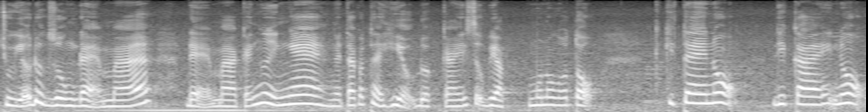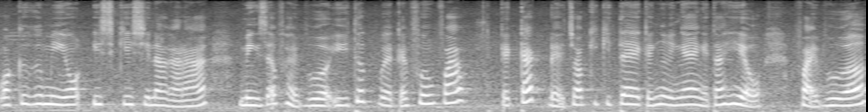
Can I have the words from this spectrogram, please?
chủ yếu được dùng để mà để mà cái người nghe người ta có thể hiểu được cái sự việc monogoto. Kite no likai no wakugumi o iski shinagara mình sẽ phải vừa ý thức về cái phương pháp cái cách để cho kikite cái người nghe người ta hiểu phải vừa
